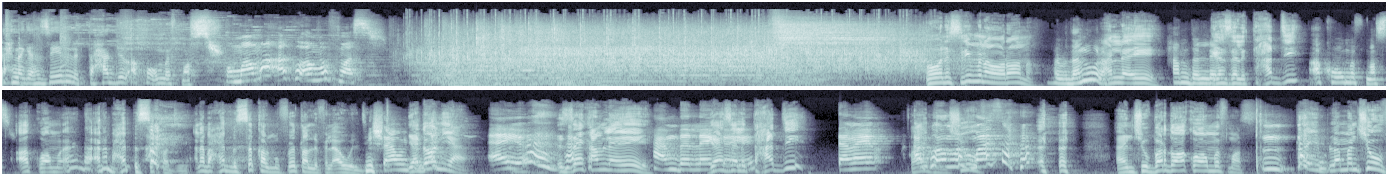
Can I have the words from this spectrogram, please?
إحنا جاهزين للتحدي الأقوى أم في مصر. وماما أقوى أم في مصر. ماما نسرين منورانا ده نورة عاملة إيه؟ الحمد لله. جاهزه للتحدي أقوى أم في مصر. أقوى م... أنا أنا بحب الثقة دي. أنا بحب الثقة المفرطة اللي في الأول دي. مش قوي يا. دنيا. أيوه. إزيك؟ عاملة إيه؟ الحمد لله جاهزه. للتحدي تمام. طيب أقوى أم في هنشوف. مصر. هنشوف. برضو أقوى ام في مصر. طيب لما نشوف.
